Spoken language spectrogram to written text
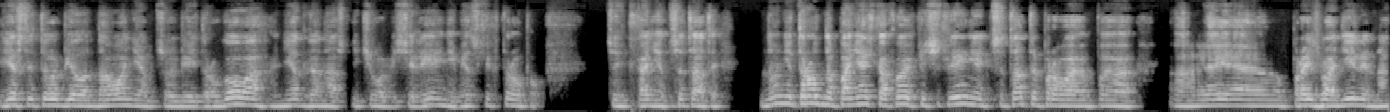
если ты убил одного немца, убей другого. Нет для нас ничего веселее немецких трупов. Конец цитаты. Ну, нетрудно понять, какое впечатление цитаты э, производили на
